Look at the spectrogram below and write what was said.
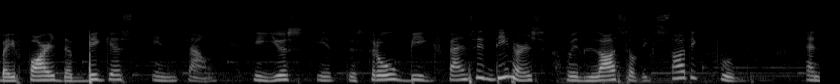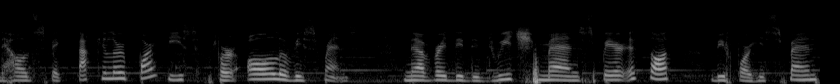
by far the biggest in town. He used it to throw big fancy dinners with lots of exotic food and held spectacular parties for all of his friends. Never did the rich man spare a thought before he spent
